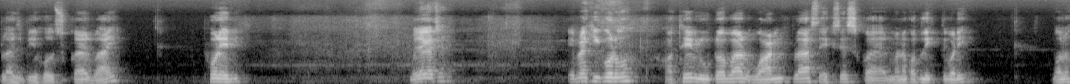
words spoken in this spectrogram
plus b whole square by four a b বোঝা গেছে? এবার কি করব? অতএব root over one plus x square মানে কত লিখতে পারি? বলো।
